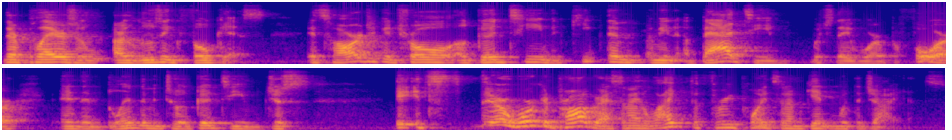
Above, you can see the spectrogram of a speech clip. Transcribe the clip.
Their players are, are losing focus. It's hard to control a good team and keep them, I mean, a bad team, which they were before, and then blend them into a good team just – it's they're a work in progress, and I like the three points that I'm getting with the Giants.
